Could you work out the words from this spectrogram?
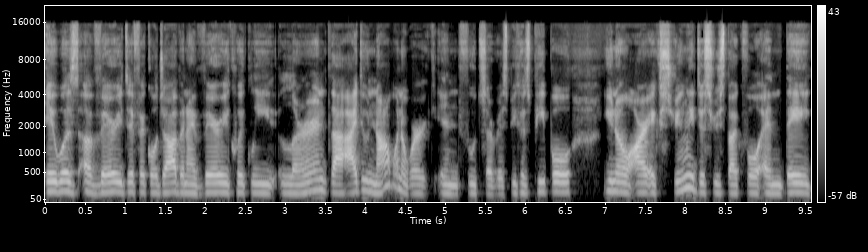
it was a very difficult job and i very quickly learned that i do not want to work in food service because people you know are extremely disrespectful and they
